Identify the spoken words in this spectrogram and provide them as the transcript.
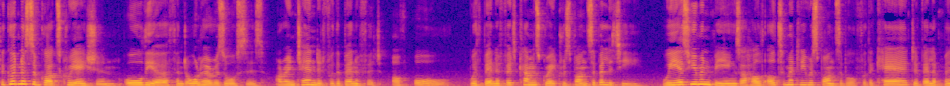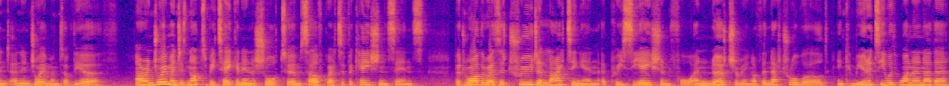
The goodness of God's creation, all the earth and all her resources, are intended for the benefit of all. With benefit comes great responsibility. We as human beings are held ultimately responsible for the care, development, and enjoyment of the earth. Our enjoyment is not to be taken in a short term self gratification sense, but rather as a true delighting in, appreciation for, and nurturing of the natural world in community with one another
